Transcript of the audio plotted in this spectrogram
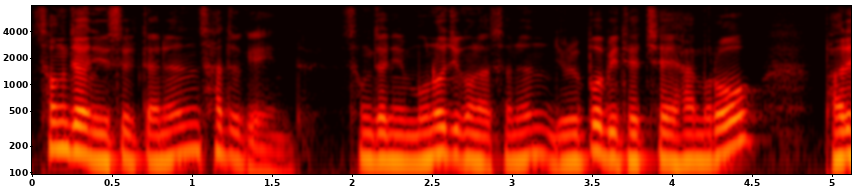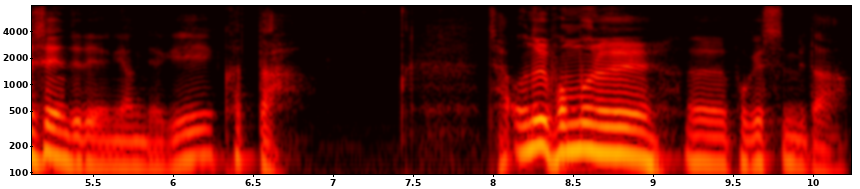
성전이 있을 때는 사두개인들 성전이 무너지고 나서는 율법이 대체함으로 바리새인들의 영향력이 컸다. 자 오늘 본문을 어, 보겠습니다.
